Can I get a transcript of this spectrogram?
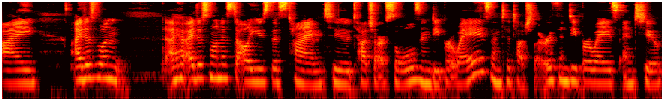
i i just want I, I, just want us to all use this time to touch our souls in deeper ways and to touch the earth in deeper ways and to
